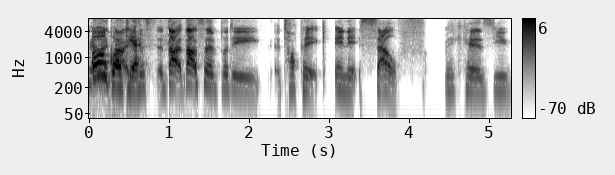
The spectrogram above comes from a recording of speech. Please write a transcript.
Oh, like God, that is yeah. a s- that that's a bloody topic in itself because you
